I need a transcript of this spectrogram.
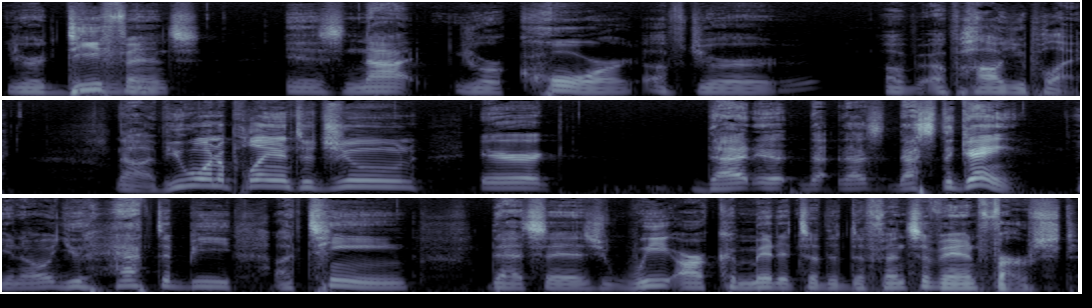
your mm-hmm. defense is not your core of your of, of how you play. Now, if you want to play into June, Eric, that, is, that that's that's the game. You know, you have to be a team that says we are committed to the defensive end first.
